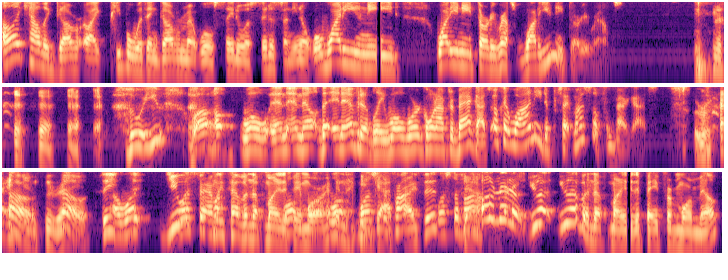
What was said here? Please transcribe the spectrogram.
I like how the government like people within government will say to a citizen, you know, well, why do you need why do you need 30 rounds? Why do you need 30 rounds? Who are you? Well, uh, well, and and they'll, inevitably, well, we're going after bad guys. Okay, well, I need to protect myself from bad guys. right? Oh right. no, the, Uh, what- the U.S. what's the pro- families have enough money to pay What- more what- in, in gas pro- prices. What's the Yeah. problem? Oh no, no, you have, you have enough money to pay for more milk.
